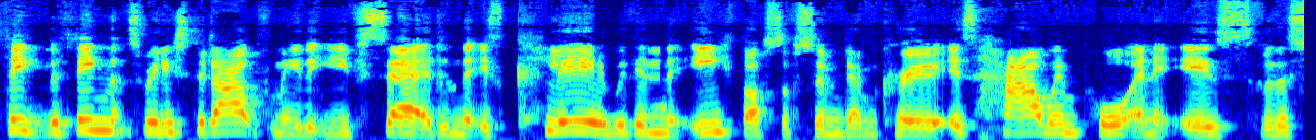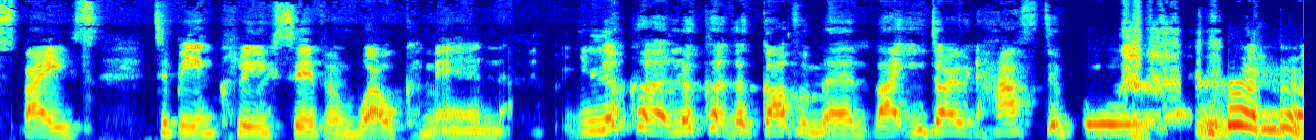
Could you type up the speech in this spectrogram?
think the thing that's really stood out for me that you've said and that is clear within the ethos of Swim Dem Crew is how important it is for the space to be inclusive and welcoming. Look at look at the government. Like you don't have to be. you,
